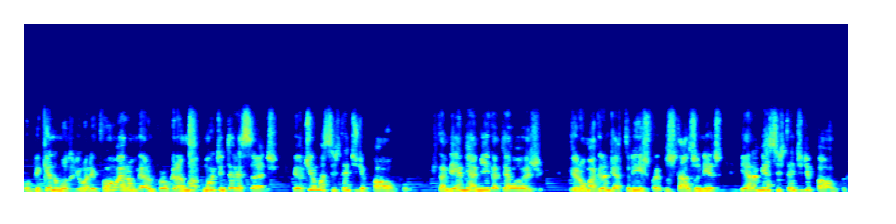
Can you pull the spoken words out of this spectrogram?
o Pequeno Mundo de Rolifão era um, era um programa muito interessante. Eu tinha uma assistente de palco, que também é minha amiga até hoje. Virou uma grande atriz, foi para os Estados Unidos e era minha assistente de palco.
